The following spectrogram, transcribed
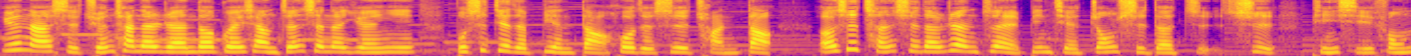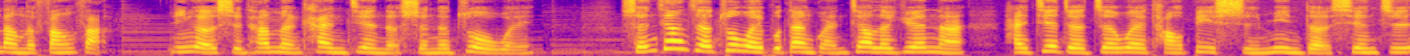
约拿使全船的人都归向真神的原因，不是借着变道或者是传道，而是诚实的认罪，并且忠实的指示平息风浪的方法，因而使他们看见了神的作为。神这样子的作为，不但管教了约拿，还借着这位逃避使命的先知，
